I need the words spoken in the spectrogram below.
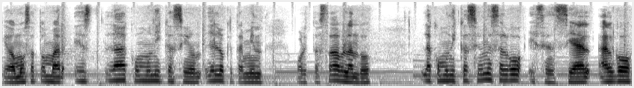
que vamos a tomar es la comunicación. Es lo que también ahorita estaba hablando. La comunicación es algo esencial, algo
